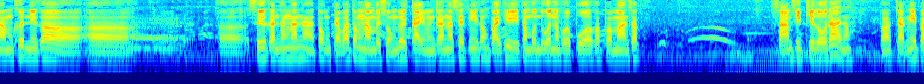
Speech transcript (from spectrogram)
นำขึ้นนี่ก็เอ่อเอ่อ ซื้อกันทั้งนั้นนะต้องแต่ว่าต้องนำไปส่งด้วยไกลเหมือนกันนะเซตนี้ต้องไปที่ตำบลดวนอำเภอปัวครับประมาณสักสามสิบกิโลได้เนาะจากนี้ไป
